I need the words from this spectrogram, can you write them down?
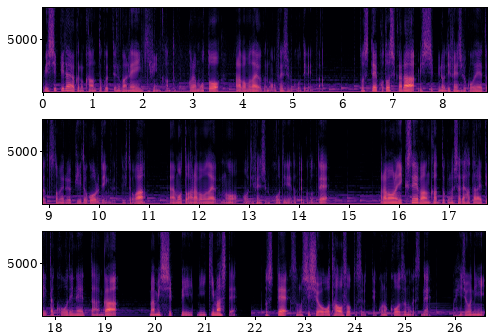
ミシシッピ大学の監督っていうのがレイン・キフィン監督。これは元アラバマ大学のオフェンシブコーディネーター。そして今年からミシシッピのディフェンシブコーディネーターを務めるピート・ゴールディングっていう人は、元アラバマ大学のディフェンシブコーディネーターということで、アラバマのニック・セイバン監督の下で働いていたコーディネーターが、まあ、ミシシッピに行きまして、そしてその師匠を倒そうとするっていうこの構図もですね、非常に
